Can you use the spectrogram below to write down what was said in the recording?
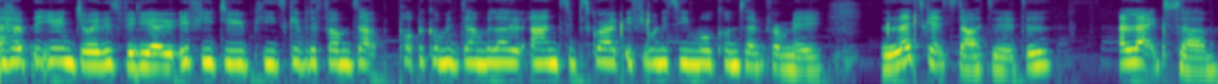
I hope that you enjoy this video. If you do, please give it a thumbs up, pop a comment down below and subscribe if you want to see more content from me. Let's get started. Alexa,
